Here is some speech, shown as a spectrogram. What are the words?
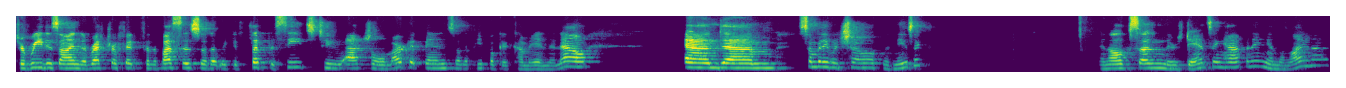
to redesign the retrofit for the buses so that we could flip the seats to actual market bins so that people could come in and out. And um, somebody would show up with music. And all of a sudden there's dancing happening in the lineup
